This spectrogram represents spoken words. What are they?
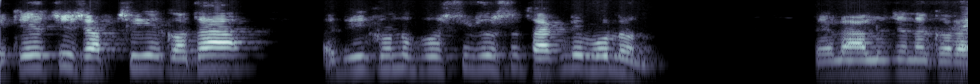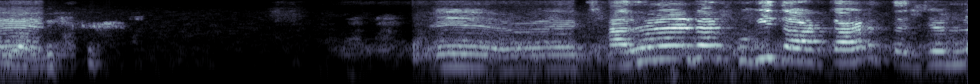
এটা হচ্ছে সবথেকে কথা। যদি কোনো প্রশ্ন টশ্ন থাকলে বলুন তাহলে আলোচনা করা হ্যাঁ। যাবে। সাধনাটা খুবই দরকার তার জন্য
